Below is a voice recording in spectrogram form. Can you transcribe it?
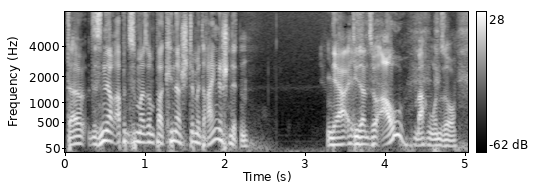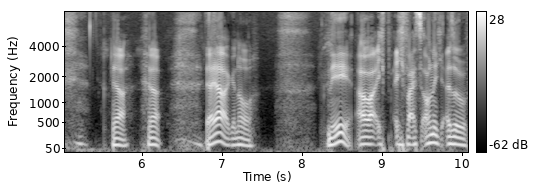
Da, sind ja auch ab und zu mal so ein paar Kinderstimmen mit reingeschnitten, ja, die dann so Au machen und so. Ja, ja. Ja, ja, genau. Nee, aber ich, ich weiß auch nicht, also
